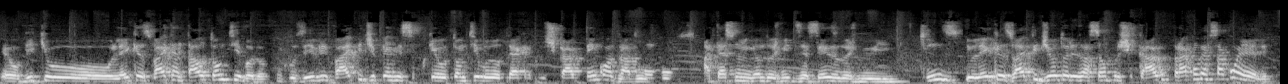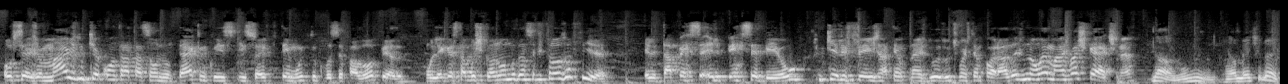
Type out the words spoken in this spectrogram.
eu vi que o Lakers vai tentar o Tom Thibodeau. Inclusive, vai pedir permissão, porque o Tom Thibodeau, técnico do Chicago, tem contrato uhum. com o Bulls até, se não me engano, 2016 ou 2015. E o Lakers vai pedir autorização para o Chicago para conversar com ele. Ou seja, mais do que a contratação de um técnico, isso, isso aí tem muito do que você falou, Pedro, o Lakers está buscando uma mudança de filosofia. Ele, tá perce ele percebeu que o que ele fez na nas duas últimas temporadas não é mais basquete, né? Não, não realmente não é.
